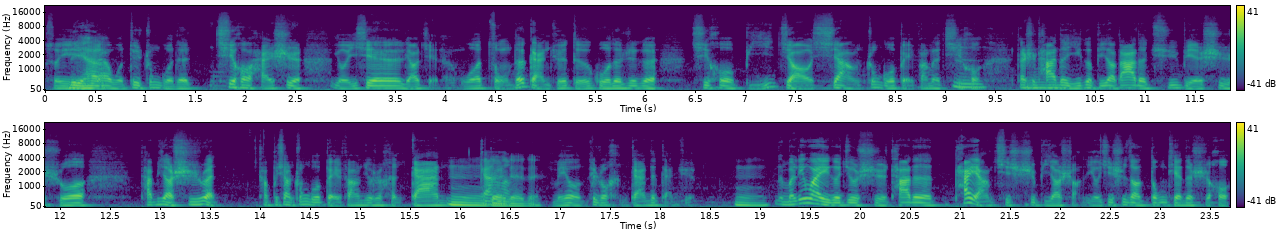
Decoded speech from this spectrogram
所以那我对中国的气候还是有一些了解的。我总的感觉德国的这个气候比较像中国北方的气候，但是它的一个比较大的区别是说它比较湿润。它不像中国北方就是很干，嗯，对对对，没有那种很干的感觉，嗯。那么另外一个就是它的太阳其实是比较少的，尤其是到冬天的时候，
